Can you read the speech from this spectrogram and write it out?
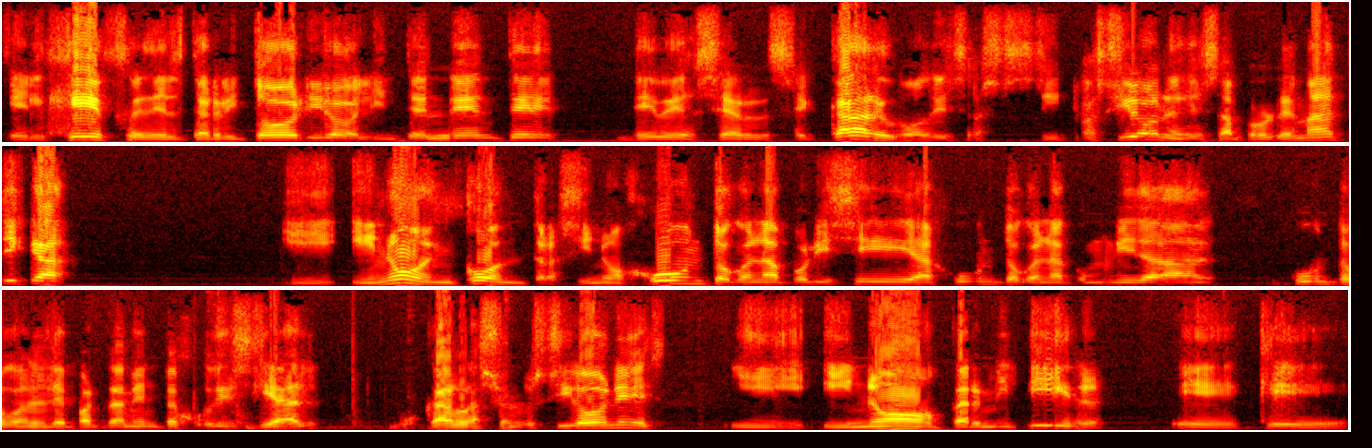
que el jefe del territorio, el intendente, debe hacerse cargo de esas situaciones, de esa problemática, y, no en contra, sino junto con la policía, junto con la comunidad, junto con el departamento judicial, buscar las soluciones y, no permitir eh, que,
